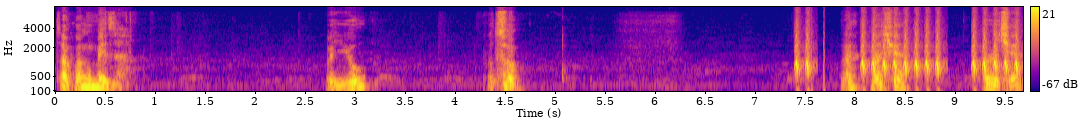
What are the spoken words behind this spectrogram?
再换个妹子，哎呦，不错，来拿钱，都是钱。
